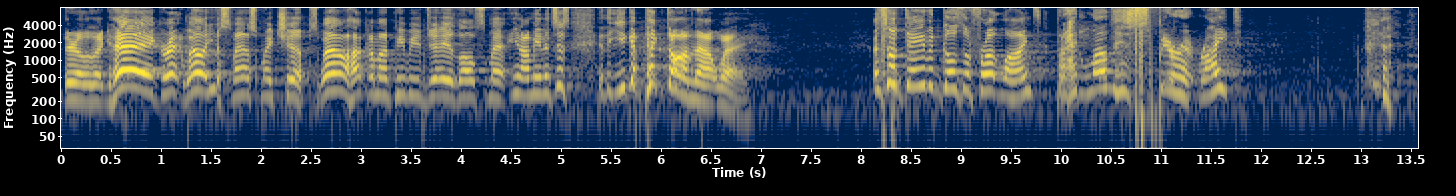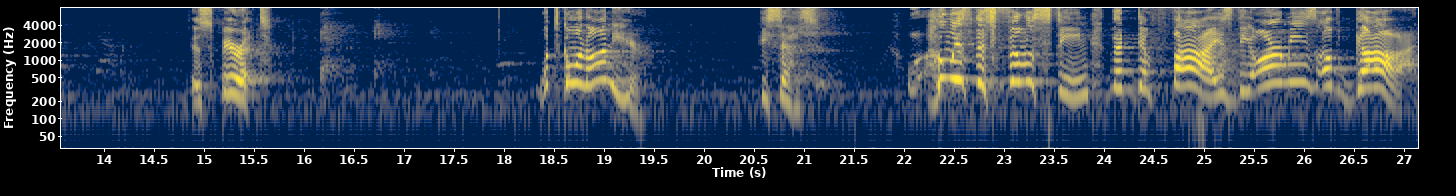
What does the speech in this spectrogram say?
they're like, hey, great, well, you smashed my chips. Well, how come my PB&J is all smashed? You know, I mean, it's just, you get picked on that way. And so David goes to the front lines, but I love his spirit, right? his spirit. What's going on here? He says, who is this Philistine that defies the armies of God?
